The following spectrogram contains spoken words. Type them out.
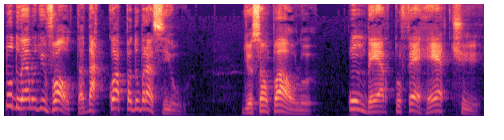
no duelo de volta da Copa do Brasil. De São Paulo, Humberto Ferretti.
